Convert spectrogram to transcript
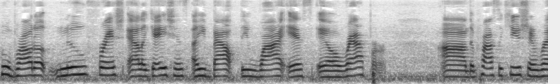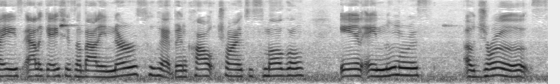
who brought up new, fresh allegations about the YSL rapper. Uh, the prosecution raised allegations about a nurse who had been caught trying to smuggle in a numerous of drugs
